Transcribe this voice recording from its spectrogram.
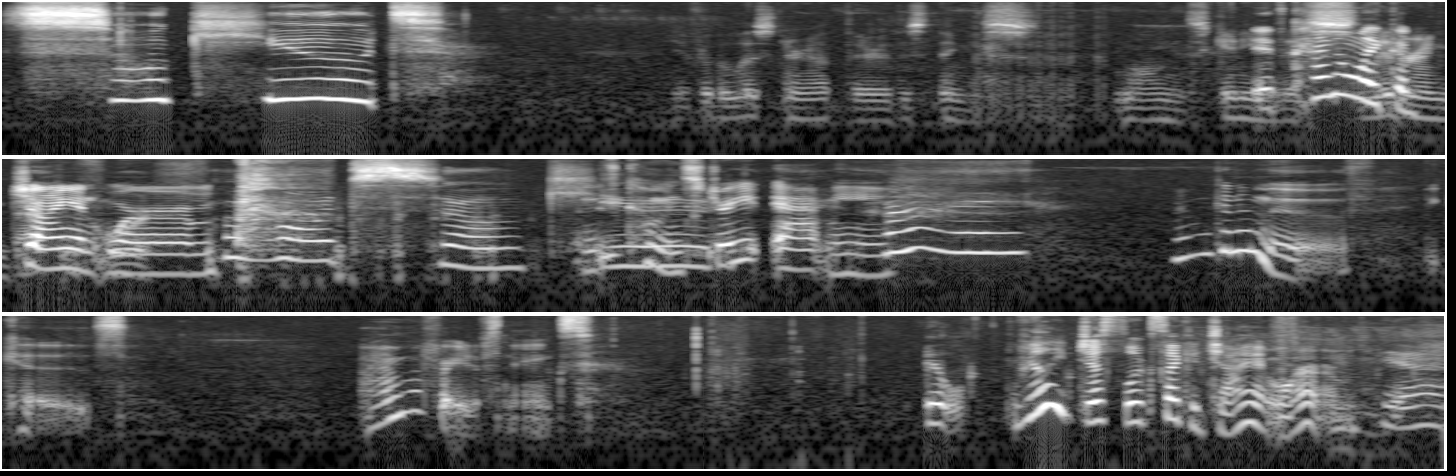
so cute. Yeah, for the listener out there, this thing is long and skinny. It's kind of like a giant worm. Oh, it's so And cute. it's coming straight at me. Hi. I'm gonna move because I'm afraid of snakes. It really just looks like a giant worm. Yeah.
